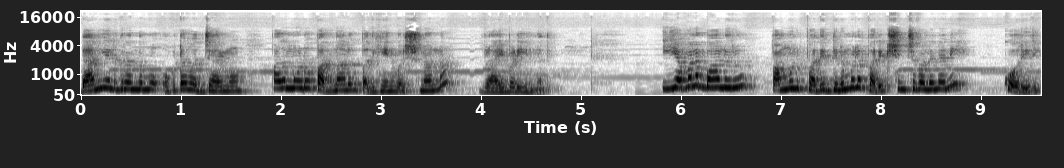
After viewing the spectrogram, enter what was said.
దానియల్ గ్రంథము ఒకటవ అధ్యాయము పదమూడు పద్నాలుగు పదిహేను వర్షాల్లో వ్రాయబడి ఉన్నది. ఈ యవన బాలురు తమ్మును పది దినముల పరీక్షించవలెనని కోరిరి.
